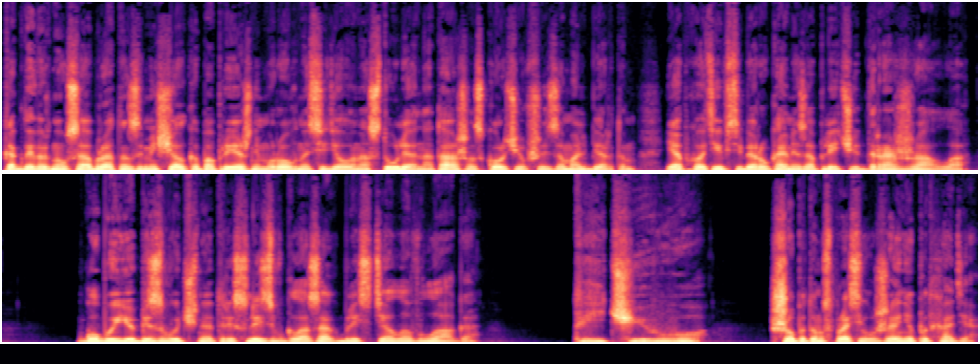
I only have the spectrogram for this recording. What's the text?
Когда вернулся обратно, замещалка по-прежнему ровно сидела на стуле, а Наташа, скорчившись за мольбертом и обхватив себя руками за плечи, дрожала. Губы ее беззвучно тряслись, в глазах блестела влага. «Ты чего?» — шепотом спросил Женя, подходя.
